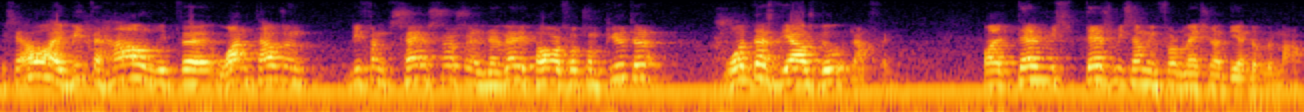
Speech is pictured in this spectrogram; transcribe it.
You say oh I built a house with uh, 1000 different sensors and a very powerful computer. What does the house do? Nothing well, tell me, tells me some information at the end of the month.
